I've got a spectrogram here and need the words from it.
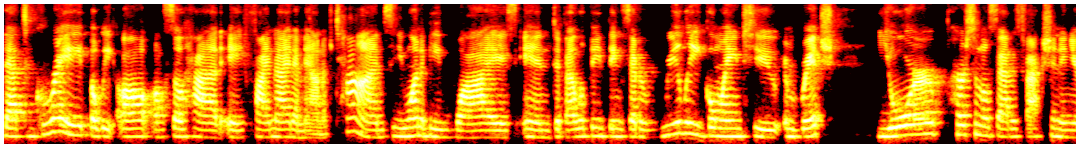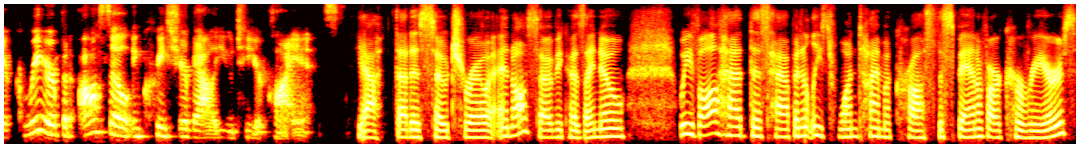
that's great but we all also have a finite amount of time so you want to be wise in developing things that are really going to enrich your personal satisfaction in your career but also increase your value to your clients Yeah, that is so true. And also because I know we've all had this happen at least one time across the span of our careers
